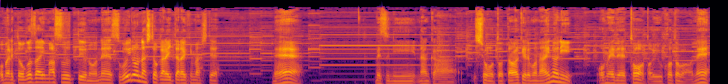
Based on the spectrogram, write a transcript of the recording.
おめでとうございますっていうのをね、すごいいろんな人からいただきまして、ねえ、別になんか賞を取ったわけでもないのに、おめでとうという言葉をね、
